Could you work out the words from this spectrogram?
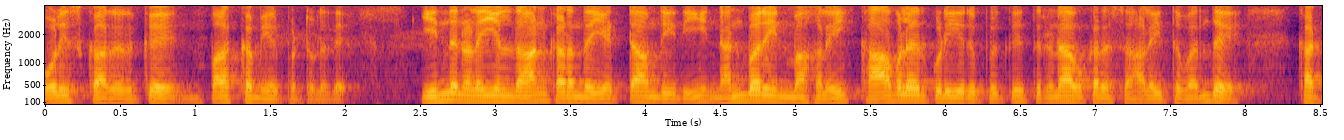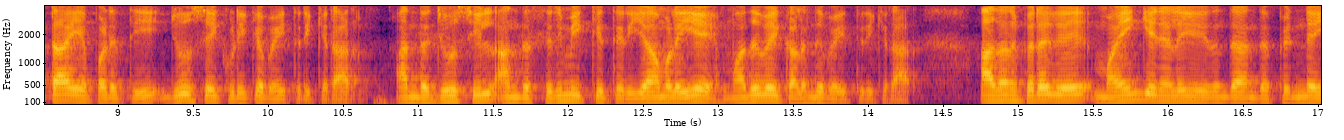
போலீஸ்காரருக்கு பழக்கம் ஏற்பட்டுள்ளது. இந்த நிலையில்தான் கடந்த எட்டாம் தேதி நண்பரின் மகளை காவலர் குடியிருப்புக்கு திருநாவுக்கரசு அழைத்து வந்து கட்டாயப்படுத்தி ஜூஸை குடிக்க வைத்திருக்கிறார். அந்த ஜூஸில் அந்த சிறுமிக்கு தெரியாமலேயே மதுவை கலந்து வைத்திருக்கிறார். அதன் பிறகு மயங்கிய நிலையில் இருந்த அந்த பெண்ணை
